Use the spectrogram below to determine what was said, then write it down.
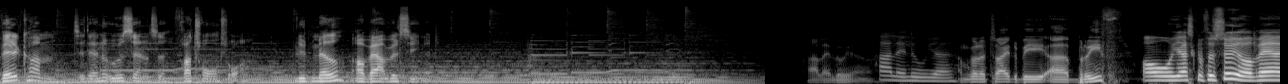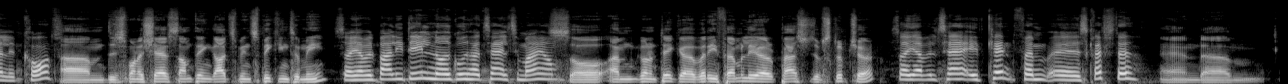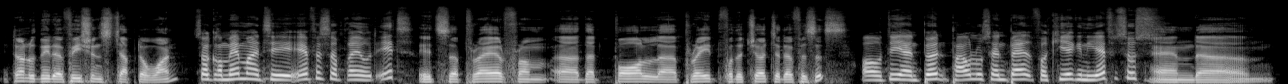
Velkommen til denne udsendelse fra Troens Ord. Lyt med og vær velsignet. Hallelujah. Halleluja. I'm going to try to be uh, brief. Og jeg skal forsøge at være lidt kort, Um, just want to share something God's been speaking to me. så jeg vil bare lige dele noget, Gud har talt til mig om. So I'm going to take a very familiar passage of scripture Så jeg vil tage et kendt fem, øh, skriftsted, and um, turn with me to Ephesians chapter 1. så gå med mig til Efeserbrevet 1, It's a prayer from uh, that Paul uh, prayed for the church at Ephesus, og det er en bøn, Paulus han bad for kirken i Efesus. and um,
